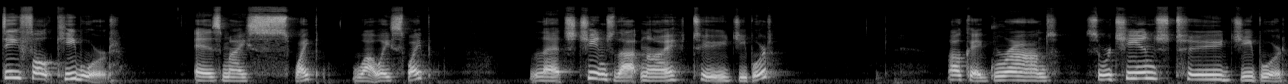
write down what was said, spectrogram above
default keyboard is my swipe, Huawei swipe. Let's change that now to Gboard. Okay, grand. So we're changed to Gboard.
